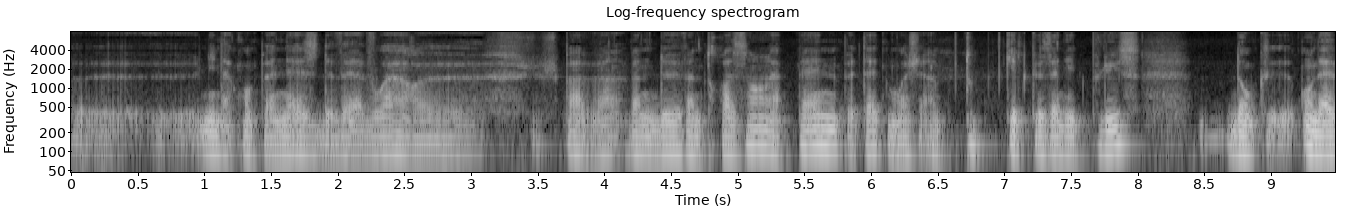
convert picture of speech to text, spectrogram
euh, Nina Companès devait avoir, euh, je sais pas, 22, 23 ans à peine, peut-être. Moi, j'ai quelques années de plus. Donc, on a,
